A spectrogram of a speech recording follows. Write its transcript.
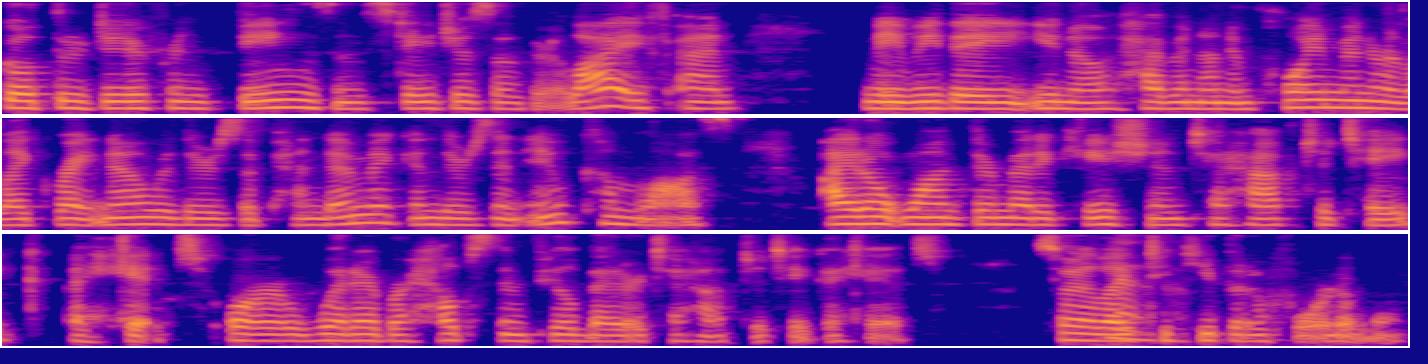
go through different things and stages of their life. And maybe they, you know, have an unemployment or like right now where there's a pandemic and there's an income loss. I don't want their medication to have to take a hit or whatever helps them feel better to have to take a hit. So I like yeah. to keep it affordable.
